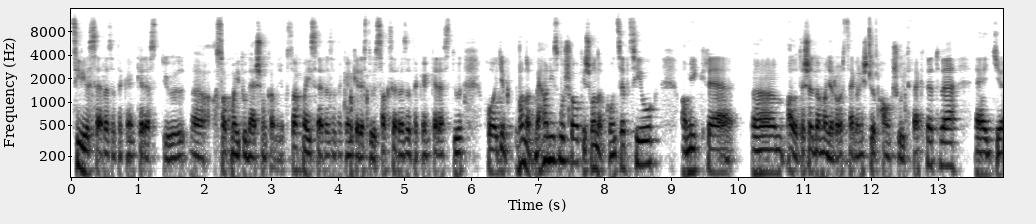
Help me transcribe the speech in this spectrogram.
civil szervezeteken keresztül, a szakmai tudásunkkal mondjuk szakmai szervezeteken keresztül, szakszervezeteken keresztül, hogy vannak mechanizmusok és vannak koncepciók, amikre adott esetben Magyarországon is több hangsúlyt fektetve egy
